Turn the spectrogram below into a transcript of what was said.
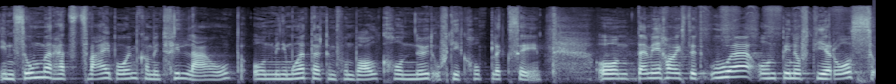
im Sommer hat es zwei Bäume mit viel Laub und meine Mutter hat vom Balkon nicht auf die Koppel gesehen. Und dann bin ich dort hoch und bin auf die Ross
